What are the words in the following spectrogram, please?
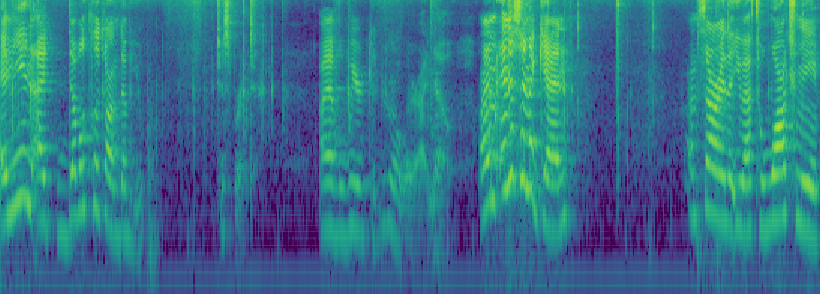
I mean, I double click on W to sprint. I have a weird controller, I know. I'm innocent again. I'm sorry that you have to watch me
